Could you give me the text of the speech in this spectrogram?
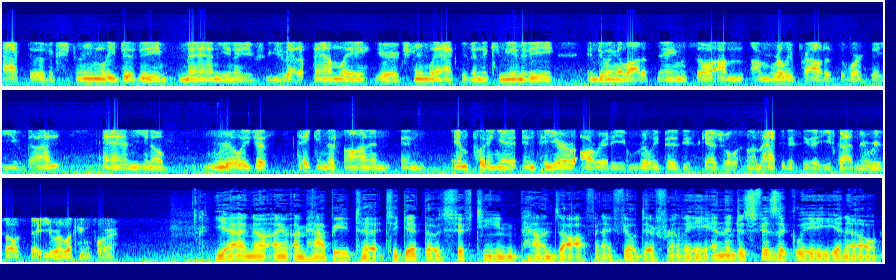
active, extremely busy man. You know you've you've got a family, you're extremely active in the community and doing a lot of things. So I'm I'm really proud of the work that you've done, and you know really just taking this on and and inputting it into your already really busy schedule. So I'm happy to see that you've gotten the results that you were looking for. Yeah, no, I'm, I'm happy to, to get those 15 pounds off and I feel differently. And then just physically, you know,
